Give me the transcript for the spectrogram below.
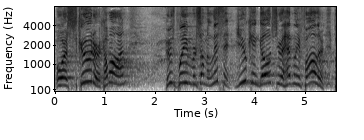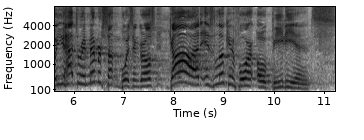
or a scooter? Come on. Who's believing for something? Listen, you can go to your Heavenly Father, but you have to remember something, boys and girls. God is looking for obedience.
